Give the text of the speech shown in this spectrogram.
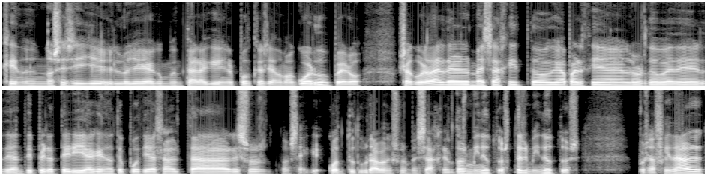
que no, sé si lo llegué a comentar aquí en el podcast, ya no me acuerdo, pero ¿os acordáis del mensajito que aparecía en los DVDs de antipiratería que no te podía saltar esos, no sé, cuánto duraban esos mensajes? ¿Dos minutos? ¿Tres minutos? Pues al final,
